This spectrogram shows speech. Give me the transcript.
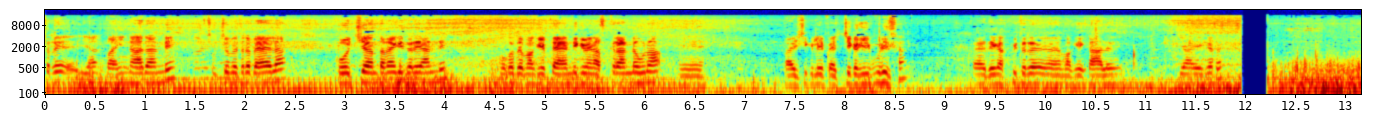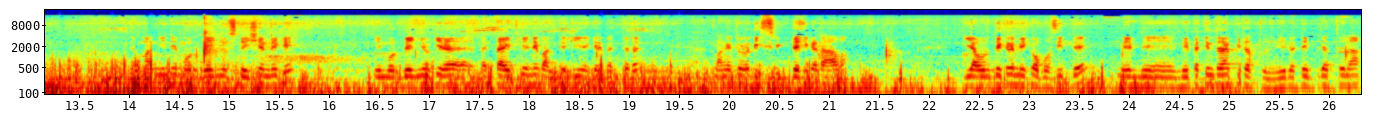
පැත්තර බහින්න හදන්නේ. සුච්ච පෙතර බෑලා කෝච්චියන් තමයි ගෙදර යන්නේ. මොකද මගේ ප්ලෑන් එක වෙනස් කරන්න වුණා. මේ බයිසිකලේ පැච් එක කීපු නිසා. දෙකක් විතර මගේ කාලේ යා ඒකට. මං ඉන්නේ මොර්බේඤ්ඤෝ ස්ටේෂන් එකේ. මේ මොර්බේඤ්ඤෝ කියන පැත්ත අයිති වෙන්නේ වල්තෙල්ලින කියන පැත්තට. මම ඒතර දිස්ත්‍රික් දෙකකට ආවා. ගිය අවුරුදු දෙකකට මේක ඔපොසිට් මේ මේ මේ පැත්තෙන් තමයි පිටත් වුනේ. මේ පැත්තෙන් පිටත් වෙලා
